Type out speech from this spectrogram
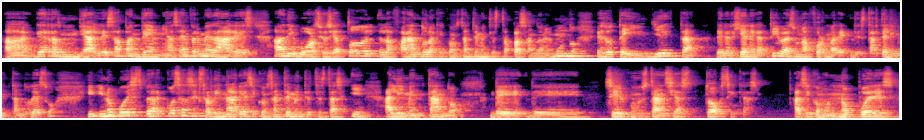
a guerras mundiales, a pandemias, a enfermedades, a divorcios y a toda la farándula que constantemente está pasando en el mundo, eso te inyecta de energía negativa, es una forma de, de estarte alimentando de eso. Y, no puedes esperar cosas extraordinarias y constantemente te estás alimentando de, circunstancias tóxicas. Así como no puedes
